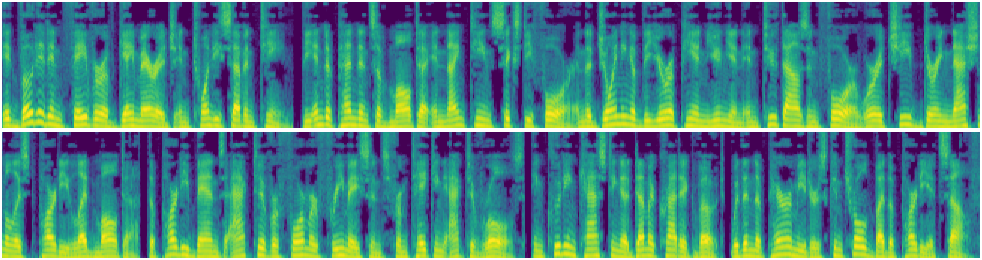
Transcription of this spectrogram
It voted in favor of gay marriage in 2017, the independence of Malta in 1964 and the joining of the European Union in 2004 were achieved during Nationalist Party-led Malta. The party bans active or former Freemasons from taking active roles, including casting a democratic vote, within the parameters controlled by the party itself.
